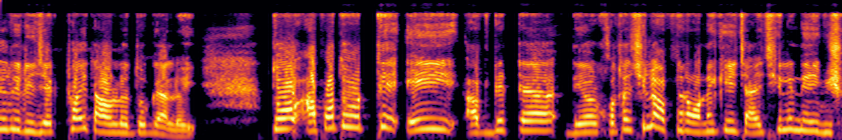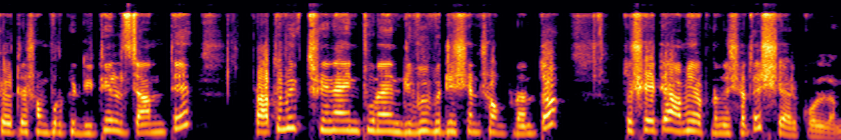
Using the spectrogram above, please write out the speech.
যদি রিজেক্ট হয়, তাহলে তো গেলই। তো আপাত অর্থে এই আপডেটটা দেওয়ার কথা ছিল। আপনারা অনেকেই চাইছিলেন এই বিষয়টা সম্পর্কে ডিটেলস জানতে। প্রাথমিক three nine two nine review petition সংক্রান্ত। তো সেটা আমি আপনাদের সাথে শেয়ার করলাম।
